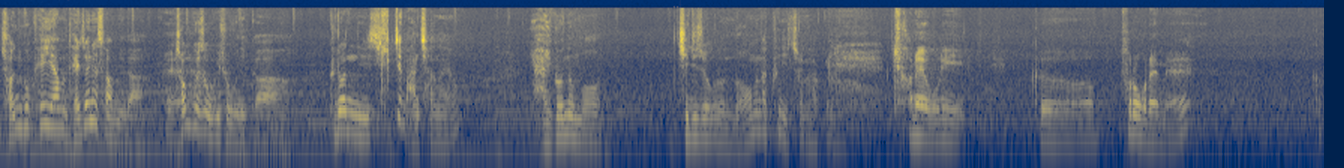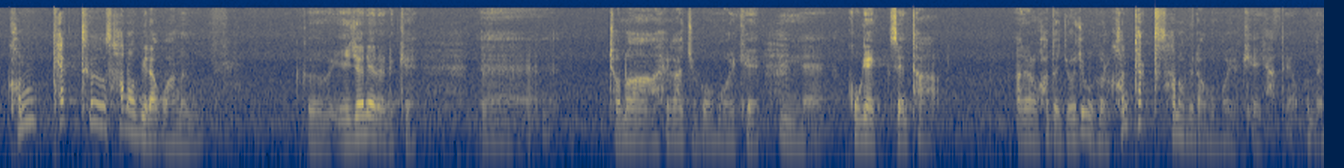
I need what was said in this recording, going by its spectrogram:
전국 회의하면 대전에서 합니다. 네. 전국에서 오기 좋으니까 그런 일이 실제 많잖아요. 야 이거는 뭐 지리적으로 너무나 큰 이점을 갖고 있는. 거예요. 전에 우리 그 프로그램에 그 contact 산업이라고 하는 그 예전에는 이렇게 에, 전화해가지고 뭐 이렇게 에, 고객센터 아니라고 하던 요즘은 그걸 contact 산업이라고 뭐 이렇게 얘기하대요. 근데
